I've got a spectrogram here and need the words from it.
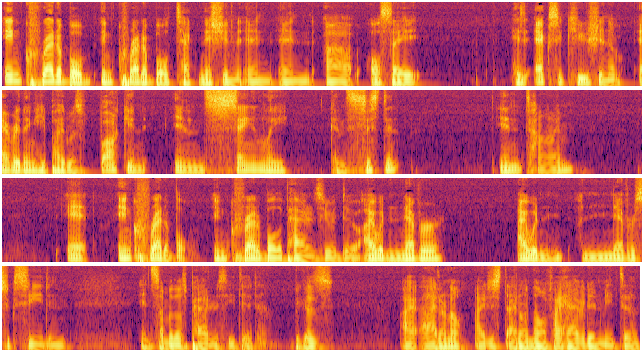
incredible, incredible technician and and uh, I'll say his execution of everything he played was fucking insanely consistent in time. It incredible, incredible the patterns he would do. I would never, I would n- never succeed in in some of those patterns he did because I I don't know. I just I don't know if I have it in me to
